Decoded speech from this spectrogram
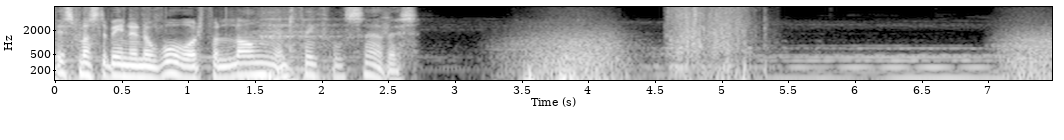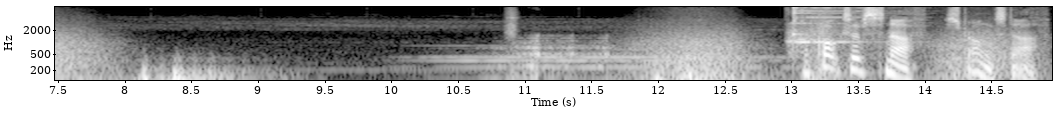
This must have been an award for long and faithful service. A box of snuff. Strong stuff.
